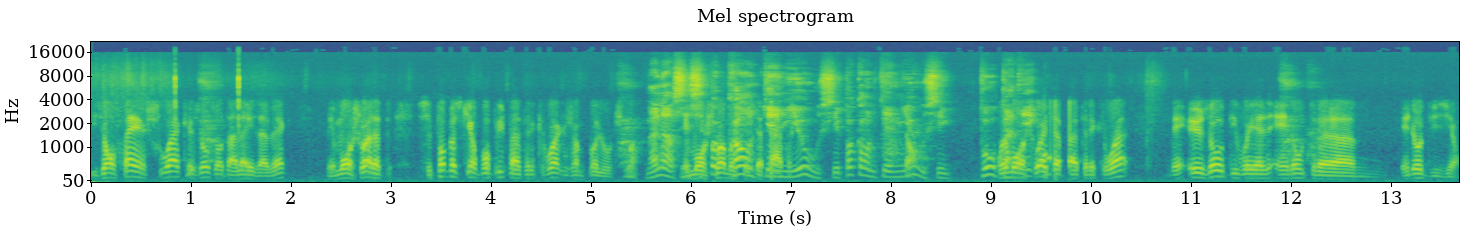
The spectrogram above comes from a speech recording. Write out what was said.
ils ont fait un choix que les autres sont à l'aise avec. Mais mon choix, c'est pas parce qu'ils n'ont pas pris Patrick Roy que j'aime pas l'autre choix. Non, non, c'est pas contre Ken Patrick. Hughes. C'est pas contre Ken. Hughes, c'est pour Moi, mon Patrick. choix était Patrick Roy, mais eux autres, ils voyaient une autre, euh, une autre vision.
